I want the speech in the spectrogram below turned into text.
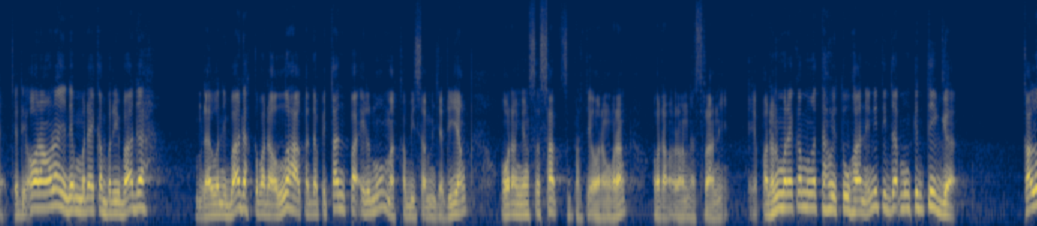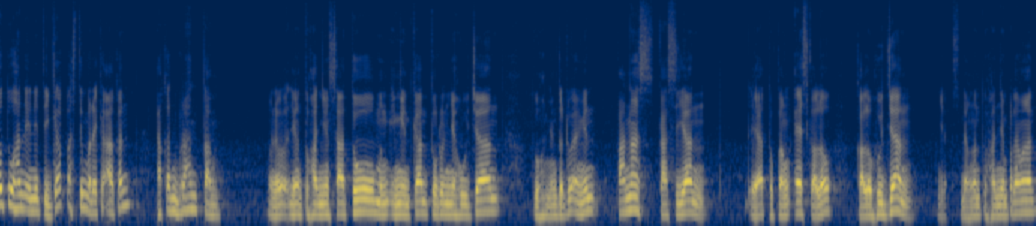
Ya, jadi orang-orang yang mereka beribadah melakukan ibadah kepada Allah akan tapi tanpa ilmu maka bisa menjadi yang orang yang sesat seperti orang-orang orang-orang Nasrani. Ya, padahal mereka mengetahui Tuhan ini tidak mungkin tiga. Kalau Tuhan ini tiga pasti mereka akan akan berantem yang Tuhan yang satu menginginkan turunnya hujan, Tuhan yang kedua ingin panas, kasihan ya tukang es kalau kalau hujan. Ya, sedangkan Tuhan yang pertama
